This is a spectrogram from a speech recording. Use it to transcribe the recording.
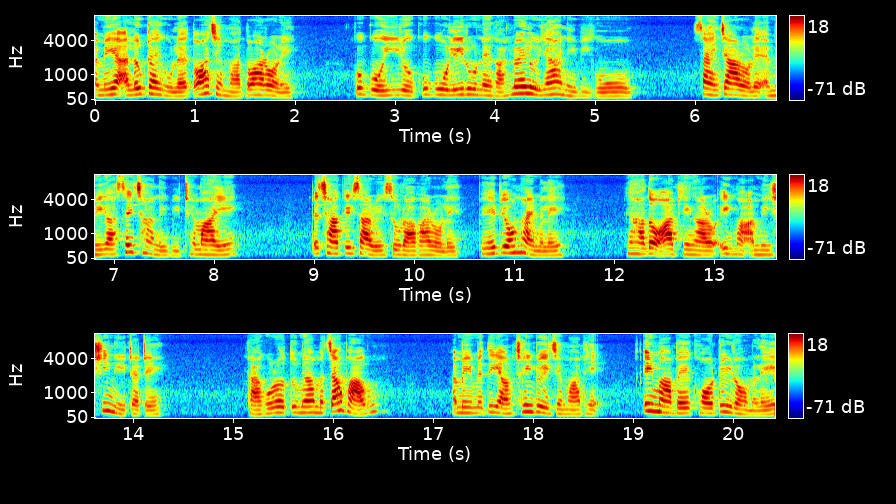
အမေကအလုတ်တိုက်ကိုလည်းသွားချင်မှသွားတော့တယ် ကိုကိုကြီးတို့ကိုကိုလေးတို့နဲ့ကလွှဲလို့ရနေပြီကိုဆိုင်ကြတော့လေအမေကစိတ်ချနေပြီထင်ပါရဲ့တခြားကိစ္စတွေဆိုတာကတော့လေဘယ်ပြောနိုင်မလဲများတော့အပြင်ကတော့အိမ်မှာအမေရှိနေတတ်တယ်ဒါကိုတော့သူများမကြောက်ပါဘူးအမေမသိအောင်ချိန်တွေ့ခြင်းမဖြင့်အိမ်မှာဘယ်ခေါ်တွေ့တော့မလဲ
